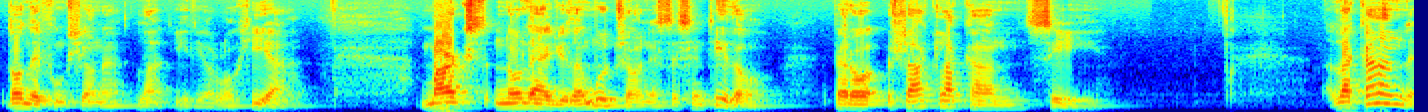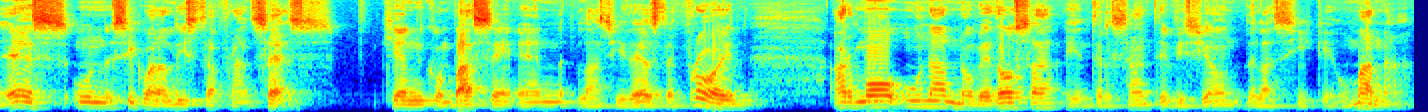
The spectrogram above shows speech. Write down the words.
donde funciona la ideología. Marx no le ayuda mucho en este sentido, pero Jacques Lacan sí. Lacan es un psicoanalista francés quien con base en las ideas de Freud, armó una novedosa e interesante visión de la psique humana.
